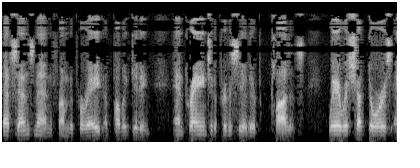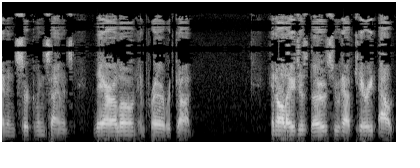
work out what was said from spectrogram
that sends men from the parade of public giving and praying to the privacy of their closets, where with shut doors and encircling silence they are alone in prayer with God. In all ages, those who have carried out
